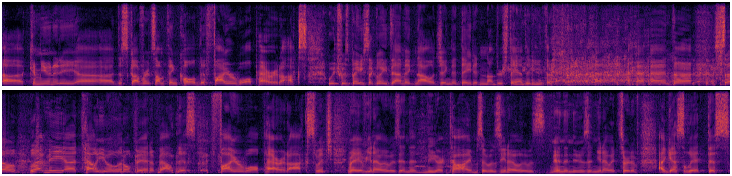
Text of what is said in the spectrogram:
uh, community uh, uh, discovered something called the firewall paradox, which was basically them acknowledging that they didn't understand it either. and uh, so let me uh, tell you a little bit about this firewall paradox, which may have, you know, it was in the New York Times, it was, you know, it was in the news, and, you know, it sort of, I guess, lit this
